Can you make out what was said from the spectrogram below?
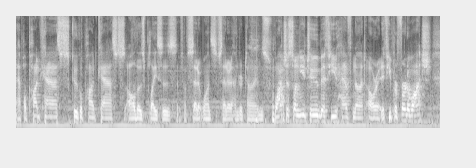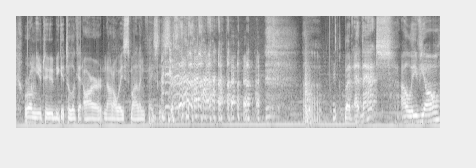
Apple Podcasts, Google Podcasts, all those places. If I've said it once, I've said it a hundred times. watch us on YouTube if you have not already. If you prefer to watch, we're on YouTube. You get to look at our not always smiling faces. uh, but at that, I'll leave y'all,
